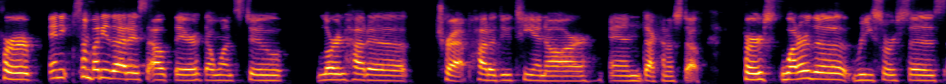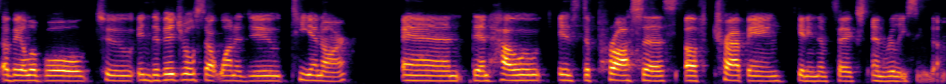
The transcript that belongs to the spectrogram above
For any somebody that is out there that wants to learn how to trap how to do tnr and that kind of stuff. First what are the resources available to individuals that want to do tnr and then how is the process of trapping getting them fixed and releasing them?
